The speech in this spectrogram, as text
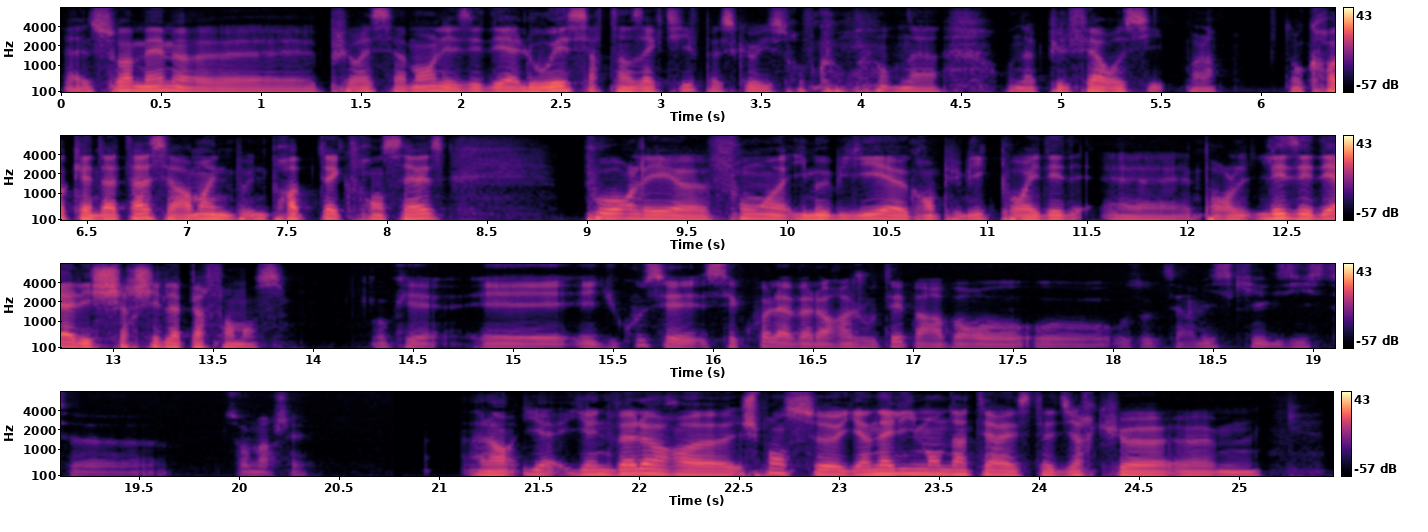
euh, soit même plus récemment les aider à louer certains actifs parce qu'il se trouve qu'on a, on a pu le faire aussi. Voilà. Donc Rock and Data, c'est vraiment une, une prop tech française pour les fonds immobiliers grand public pour, aider, pour les aider à aller chercher de la performance. Ok, et, du coup, c'est quoi la valeur ajoutée par rapport aux, autres services qui existent euh, sur le marché? Alors, il y, a une valeur, euh, je pense, euh, il y a un aliment d'intérêt, c'est-à-dire que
